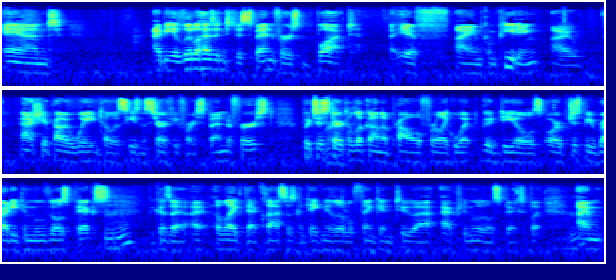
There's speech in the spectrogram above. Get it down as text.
and I'd be a little hesitant to spend first, but if I am competing, I actually I'd probably wait until the season starts before I spend a first, but just start Right. to look on the prowl for like what good deals or just be ready to move those picks because I, I, I like that class. It's going to take me a little thinking to uh, actually move those picks. But I'm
